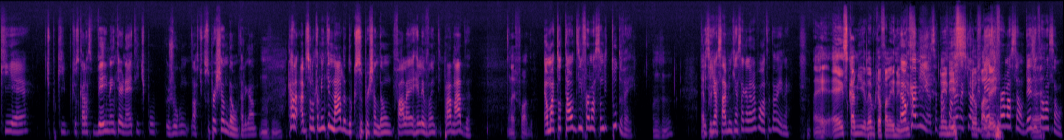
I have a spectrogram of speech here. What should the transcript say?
que é. Tipo, que, que os caras veem na internet e, tipo, julgam. Nossa, tipo, Super Xandão, tá ligado? Cara, absolutamente nada do que Super Xandão fala é relevante pra nada. É foda. É uma total desinformação de tudo, velho. É e vocês já sabem quem essa galera vota também, né? É, é esse caminho, lembra que eu falei no É o início? caminho. Você tá falando início aqui, ó, de falei. desinformação. Desinformação. No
